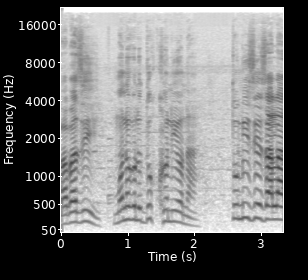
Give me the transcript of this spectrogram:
বাবাজি, মনে কোনো দুঃখ নিও না। তুমি যে জ্বালা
